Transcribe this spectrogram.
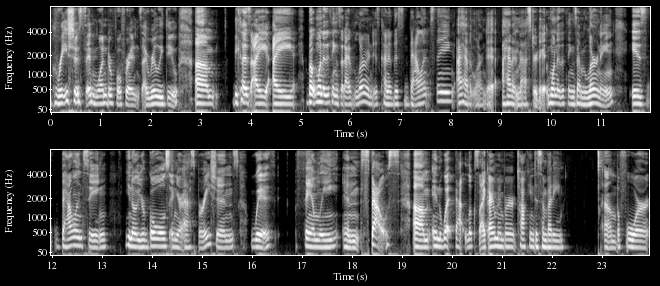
gracious and wonderful friends. I really do. Um, because I, I, but one of the things that I've learned is kind of this balance thing. I haven't learned it. I haven't mastered it. One of the things I'm learning is balancing, you know, your goals and your aspirations with family and spouse um, and what that looks like. I remember talking to somebody um, before.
